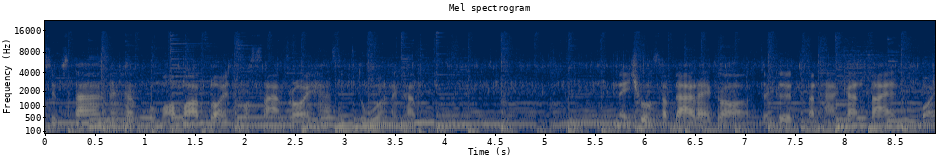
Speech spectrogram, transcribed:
30 สตางค์นะครับ ผมเอามาปล่อยทั้งหมด 350 ตัวนะครับ ในช่วงสัปดาห์แรกก็จะเกิดปัญหาการตายบ่อย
